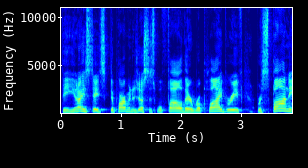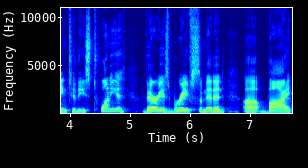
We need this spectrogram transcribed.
the United States Department of Justice will file their reply brief responding to these 20 various briefs submitted uh, by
